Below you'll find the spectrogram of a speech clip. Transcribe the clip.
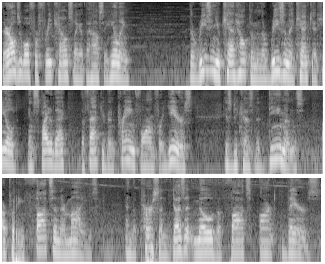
they're eligible for free counseling at the House of Healing. The reason you can't help them and the reason they can't get healed, in spite of that, the fact you've been praying for them for years, is because the demons are putting thoughts in their minds and the person doesn't know the thoughts aren't theirs.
